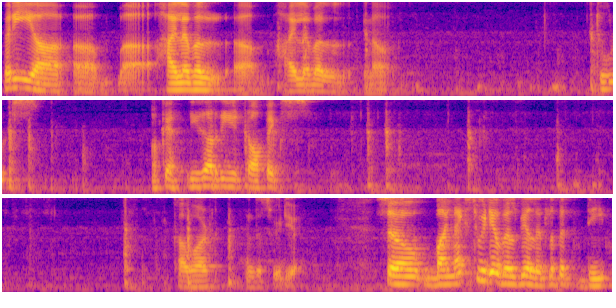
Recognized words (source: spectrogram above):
very uh, uh, uh high level um, high level you know tools. Okay these are the topics covered in this video so by next video will be a little bit deep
